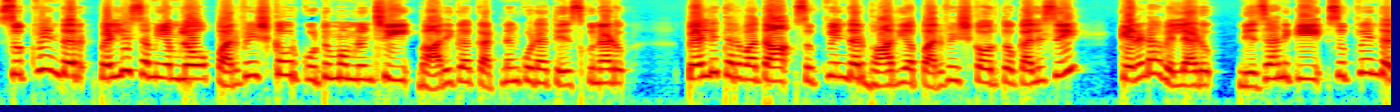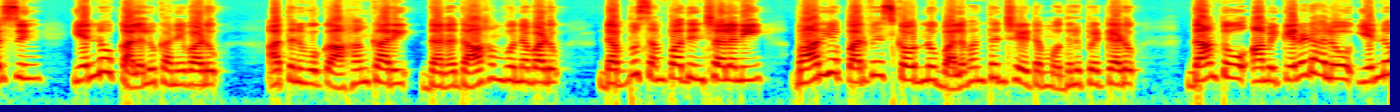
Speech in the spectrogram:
సుఖ్వీందర్ పెళ్ళి సమయంలో పర్వేష్ కౌర్ కుటుంబం నుంచి భారీగా కట్నం కూడా తీసుకున్నాడు. పెళ్ళి తర్వాత సుఖ్వీందర్ భార్య పర్వేష్ కౌర్తో కలిసి కెనడా వెళ్ళాడు నిజానికి సుఖ్వీందర్ సింగ్ ఎన్నో కలలు కనేవాడు. అతను ఒక అహంకారి ధనదాహం ఉన్నవాడు. డబ్బు సంపాదించాలని భార్య పర్వేష్ కౌర్ను బలవంతం చేయటం మొదలుపెట్టాడు. దాంతో ఆమె కెనడాలో ఎన్నో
